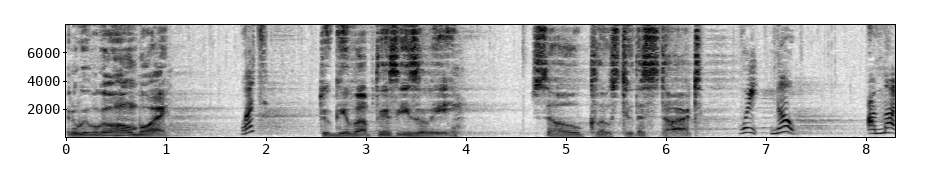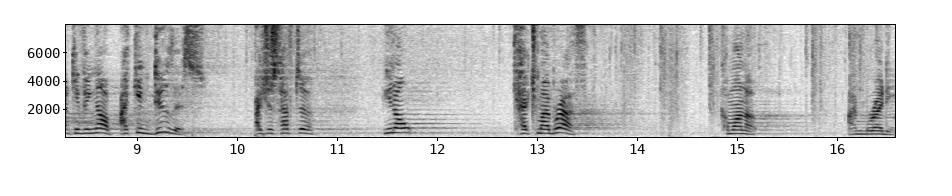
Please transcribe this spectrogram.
And we will go home, boy. What? To give up this easily. So close to the start. Wait, no. I'm not giving up. I can do this. I just have to, you know, catch my breath. Come on up. I'm ready.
